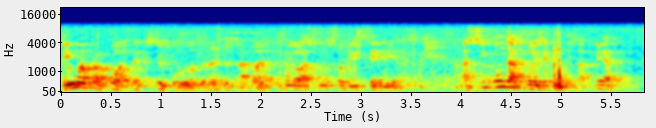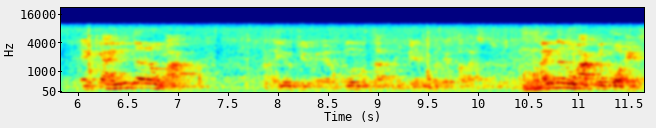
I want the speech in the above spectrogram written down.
tem uma proposta que circulou durante o trabalho, que foi o assunto sobre ICMS. A segunda coisa que nos afeta é que ainda não há, aí eu digo, é bom não estar no governo poder falar essas coisas, ainda não há concorrência.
